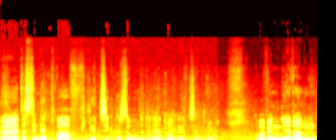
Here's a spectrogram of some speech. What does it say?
Äh, das sind etwa 40 Personen, die da okay. involviert sind. Aber wenn ihr dann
